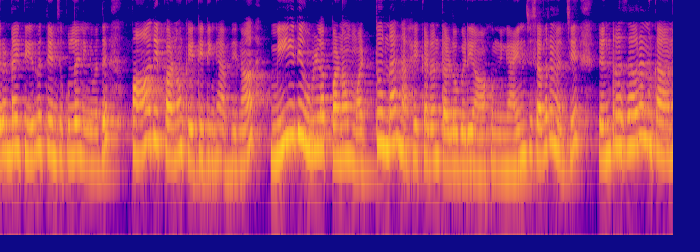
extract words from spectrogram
இரண்டாயிரத்தி இருபத்தஞ்சுக்குள்ளே நீங்கள் வந்து பாதி பணம் கட்டிட்டீங்க அப்படின்னா மீதி உள்ள பணம் மட்டும்தான் நகைக்கடன் தள்ளுபடி ஆகும். நீங்கள் அஞ்சு சவரன் வச்சு ரெண்டரை சவரனுக்கான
